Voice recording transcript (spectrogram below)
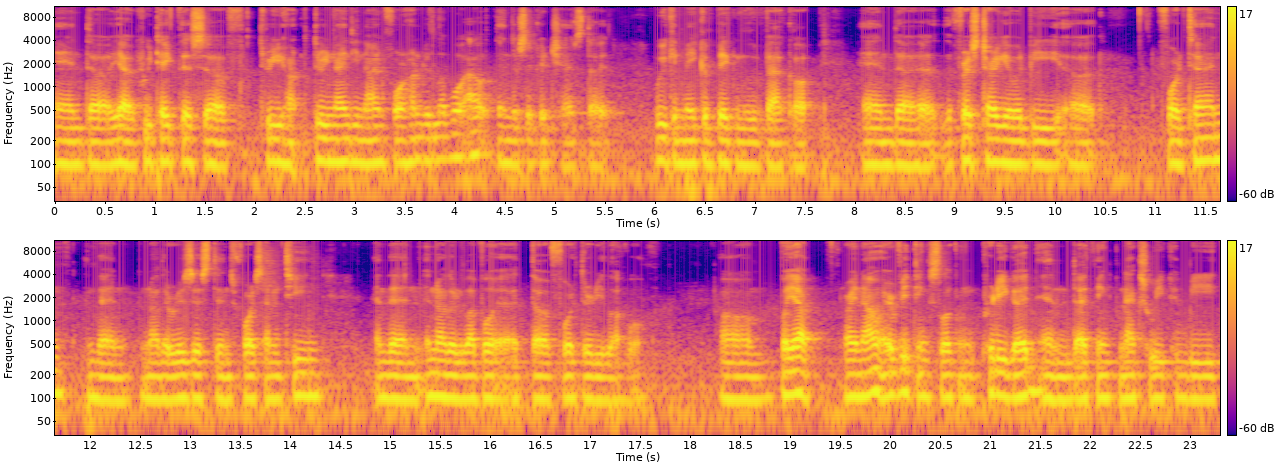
and uh, yeah if we take this uh, 399 400 level out then there's a good chance that we can make a big move back up. And uh, the first target would be uh, 410 and then another resistance 417 and then another level at the 430 level. Um, but yeah right now everything's looking pretty good and i think next week could be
